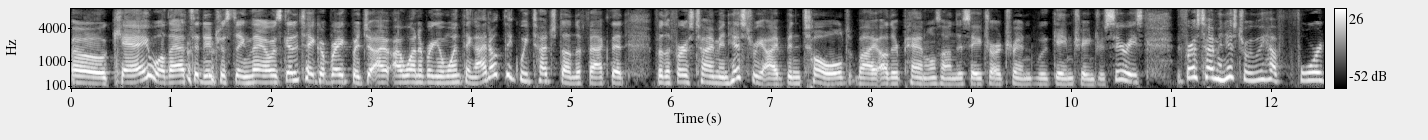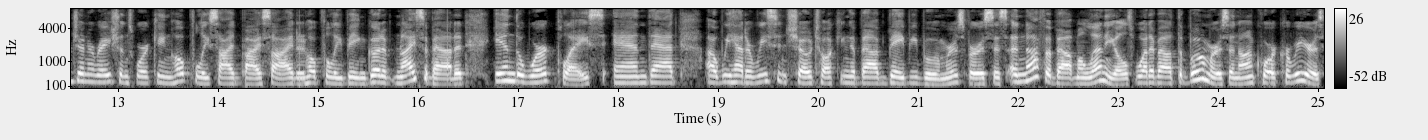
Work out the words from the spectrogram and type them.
okay, well, that's an interesting thing. I was going to take a break, but I, I, want to bring in one thing. I don't think we touched on the fact that for the first time in history, I've been told by other panels on this HR Trend with Game Changer series, the first time in history, we have four generations working hopefully side by side and hopefully being good, nice about it in the workplace. And that uh, we had a recent show talking about baby boomers versus enough about millennials. What about the boomers and encore careers?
